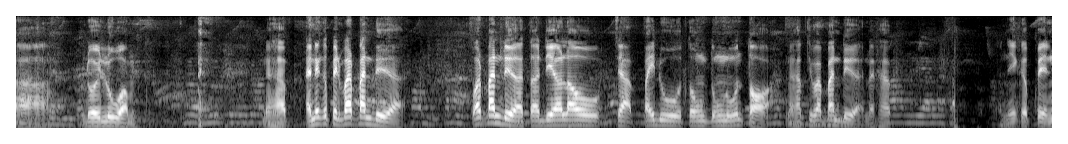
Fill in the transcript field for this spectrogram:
เอ่อโดยรวม นะครับอันนี้ก็เป็นวัดบ้านเดือ วัดบ้านเดือต่อเดียวเราจะไปดูตรงตรงนู้นต่อนะครับ ที่วัดบ้านเดือนะครับ อันนี้ก็เป็น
